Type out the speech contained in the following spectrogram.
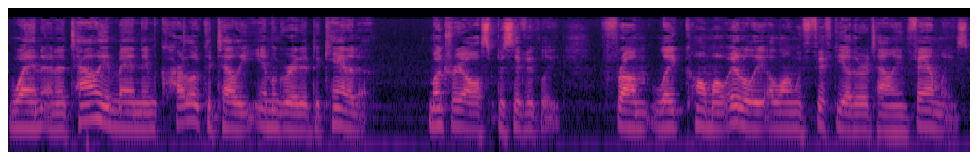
when an Italian man named Carlo Catelli immigrated to Canada, Montreal specifically, from Lake Como, Italy, along with 50 other Italian families.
